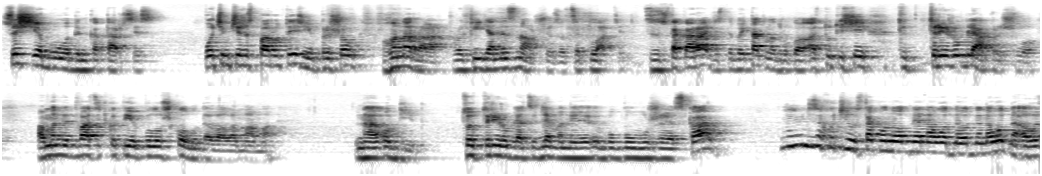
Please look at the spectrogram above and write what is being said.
Це ще був один катарсис. Потім через пару тижнів прийшов гонорар, про який я не знав, що за це платять. Це ж така радість, тебе і так надрукували. А тут іще й 3 рубля прийшло. А мене 20 копійок було в школу давала мама на обід. То 3 рубля це для мене був, уже скарб. Ну, мені захотілося, так воно одне на одне, одне на одне, але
